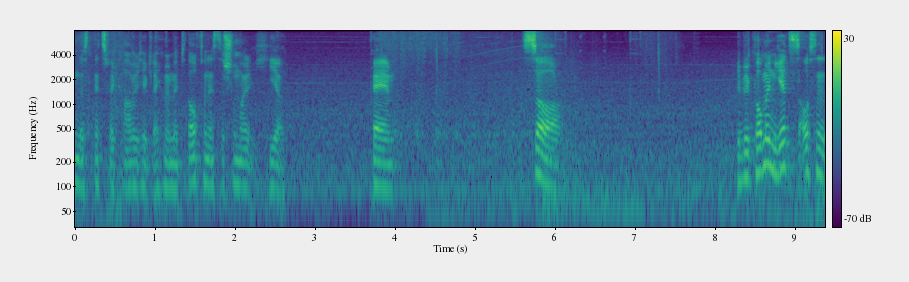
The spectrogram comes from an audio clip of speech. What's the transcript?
tun das Netzwerkkabel hier gleich mal mit drauf, dann ist das schon mal hier. Bam. So. Wir bekommen jetzt aus einer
